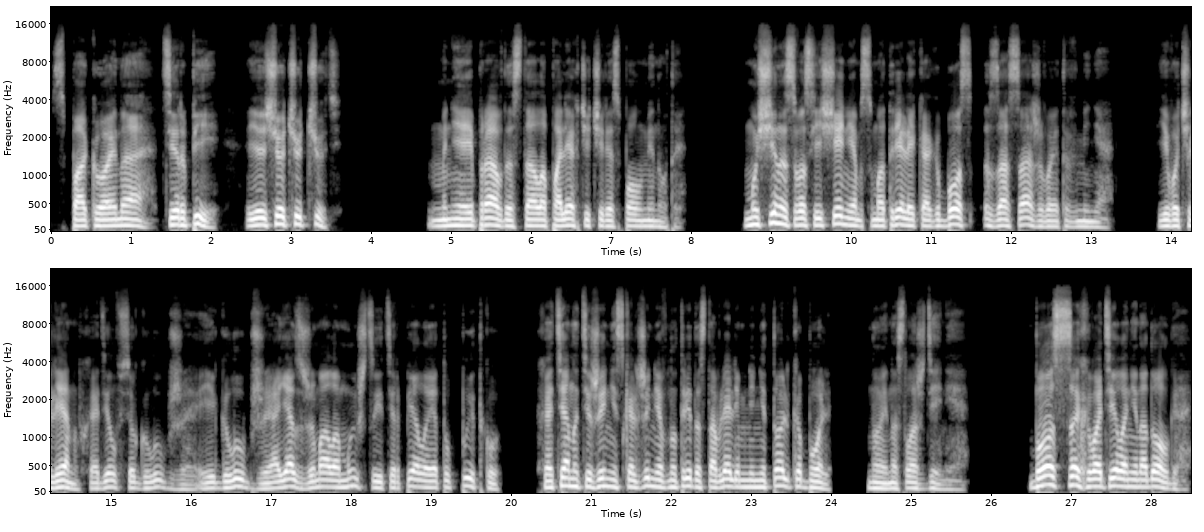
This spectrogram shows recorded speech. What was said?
«Спокойно, терпи, еще чуть-чуть». Мне и правда стало полегче через полминуты. Мужчины с восхищением смотрели, как босс засаживает в меня. Его член входил все глубже и глубже, а я сжимала мышцы и терпела эту пытку, хотя натяжение и скольжение внутри доставляли мне не только боль, но и наслаждение. Босса хватило ненадолго.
